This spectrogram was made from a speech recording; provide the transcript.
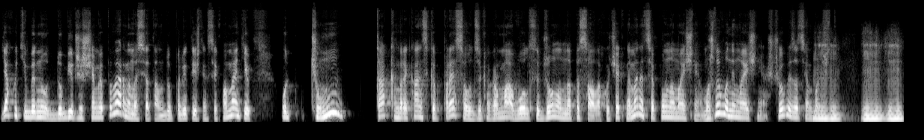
Я хотів би ну до біржі ще ми повернемося там до політичних цих моментів. От чому? Так, американська преса, от зокрема, Wall Street Journal написала. Хоча, як на мене, це повна маячня. Можливо, не маячня. Що ви за цим бачите? Угу, угу, угу.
